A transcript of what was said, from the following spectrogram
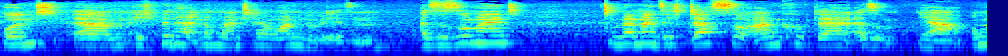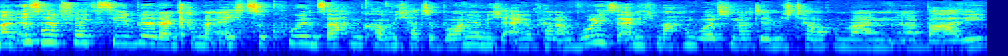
Und ähm, ich bin halt nochmal in Taiwan gewesen. Also somit, wenn man sich das so anguckt, dann, also ja, und man ist halt flexibel, dann kann man echt zu coolen Sachen kommen. Ich hatte Borneo nicht eingeplant, obwohl ich es eigentlich machen wollte, nachdem ich tauchen war in äh, Bali.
